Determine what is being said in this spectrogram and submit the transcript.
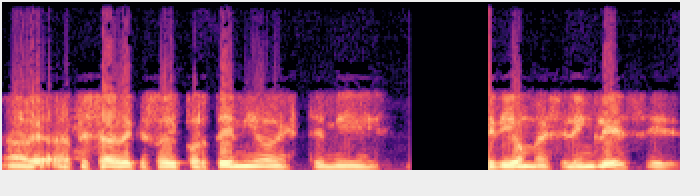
A, a pesar de que soy porteño, este mi idioma es el inglés y,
